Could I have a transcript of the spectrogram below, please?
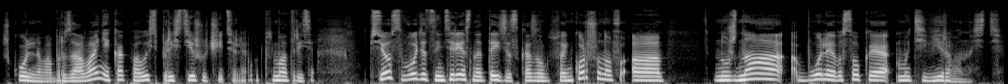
школьного образования, как повысить престиж учителя? Вот посмотрите. Все сводится, интересный тезис, сказал господин Коршунов, а нужна более высокая мотивированность.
